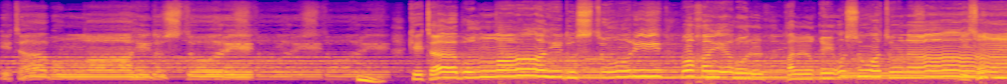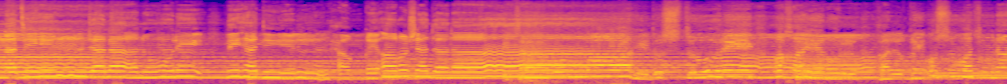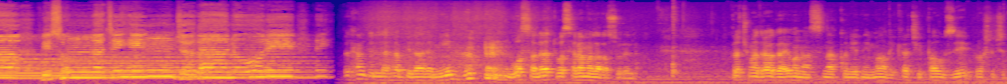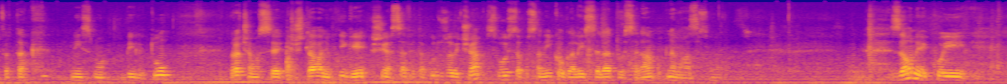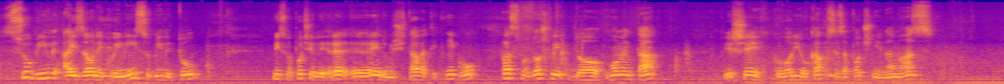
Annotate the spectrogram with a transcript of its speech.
كتاب الله دستوري. كتاب الله دستوري وخير الخلق أسوتنا. بسنته جلا نوري لهدي الحق أرشدنا. كتاب الله دستوري وخير الخلق أسوتنا. بسنته جلا نوري Alhamdulillah Rabbil Alamin Wa salatu wa salam ala الله Braću moja draga, evo nas nakon jedne mali kraće pauze, prošli četvrtak nismo bili tu. Vraćamo se iščitavanju knjige Šija Safeta Kuduzovića, svojstva poslanikog ali i wa selam namaza. Za one koji su bili, a i za one koji nisu bili tu, mi smo počeli re redom iščitavati knjigu, pa smo došli do momenta je šeh govorio kako se započinje namaz,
